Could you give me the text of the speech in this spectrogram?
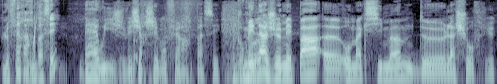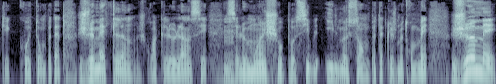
Le fer à repasser Ben oui, je vais chercher mon fer à repasser. Pourquoi Mais là, je mets pas euh, au maximum de la chauffe, qui est coton peut-être. Je vais mettre lin. Je crois que le lin, c'est Hmm. c'est le moins chaud possible, il me semble. Peut-être que je me trompe. Mais je mets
